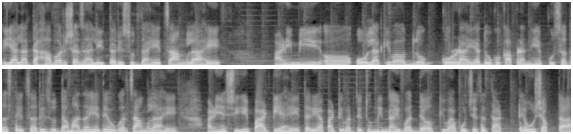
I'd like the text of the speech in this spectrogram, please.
याला दहा वर्ष झाली तरीसुद्धा हे चांगलं आहे. आणि मी ओला किंवा दो कोरडा या दोघं कापडांनी हे पुसत असते तरीसुद्धा माझं हे देवघर चांगलं आहे. आणि अशी ही पाटी आहे तर या पाटीवरती तुम्ही नैवेद्य किंवा पूजेचं ताट ठेवू शकता.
